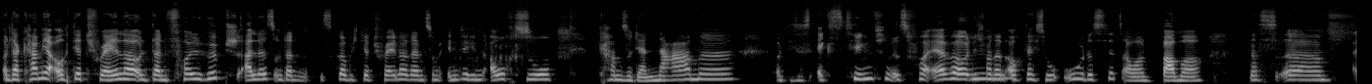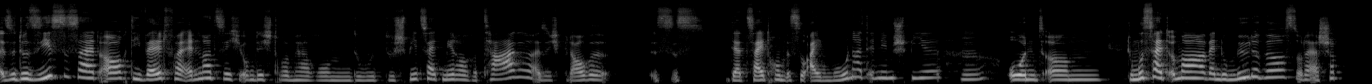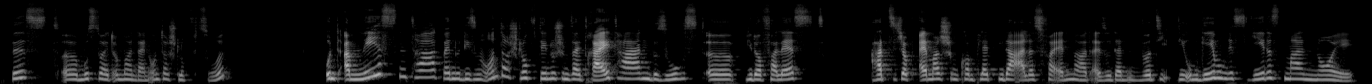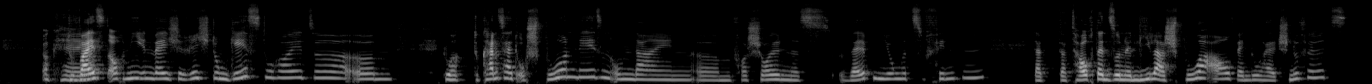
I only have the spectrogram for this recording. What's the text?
Und da kam ja auch der Trailer und dann voll hübsch alles. Und dann ist, glaube ich, der Trailer dann zum Ende hin auch so, kam so der Name und dieses Extinction is Forever. Und ich war dann Mhm. auch gleich so, oh, das ist jetzt aber ein Bummer. Das, ähm, Also du siehst es halt auch, die Welt verändert sich um dich drum herum. Du, du spielst halt mehrere Tage. Also ich glaube, es ist, der Zeitraum ist so ein Monat in dem Spiel. hm. Und ähm, du musst halt immer, wenn du müde wirst oder erschöpft bist, äh, musst du halt immer in deinen Unterschlupf zurück. Und am nächsten Tag, wenn du diesen Unterschlupf, den du schon seit drei Tagen besuchst, äh, wieder verlässt, hat sich auf einmal schon komplett wieder alles verändert. Also dann wird die, die Umgebung ist jedes Mal neu. okay. Du weißt auch nie, in welche Richtung gehst du heute. Ähm, du, du kannst halt auch Spuren lesen, um dein ähm, verschollenes Welpenjunge zu finden. Da, da taucht dann so eine lila Spur auf, wenn du halt schnüffelst.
